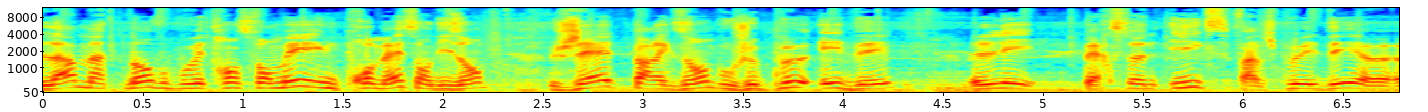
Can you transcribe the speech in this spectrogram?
Là maintenant, vous pouvez transformer une promesse en disant, j'aide par exemple ou je peux aider les personnes X, enfin je peux aider euh,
